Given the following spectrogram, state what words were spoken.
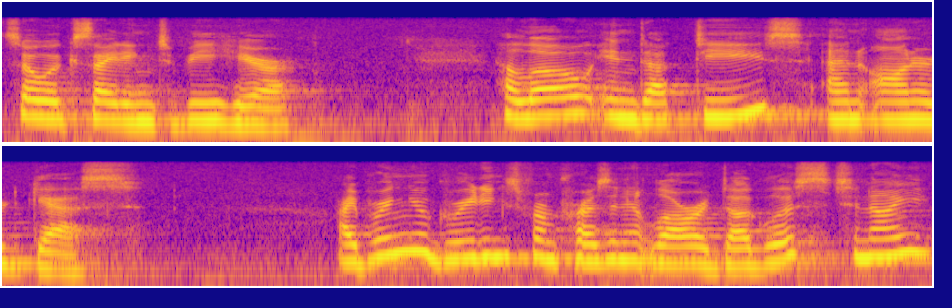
So exciting to be here. Hello, inductees and honored guests. I bring you greetings from President Laura Douglas tonight.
